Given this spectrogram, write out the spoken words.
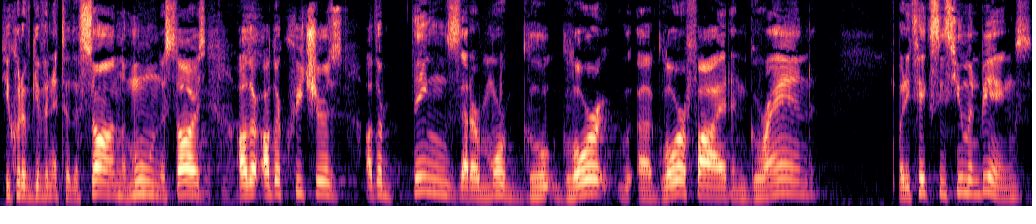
He could have given it to the sun, the moon, the stars, other other creatures, other things that are more gl- glor- uh, glorified and grand. But he takes these human beings,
